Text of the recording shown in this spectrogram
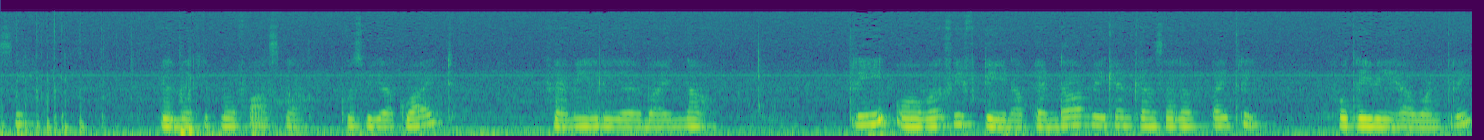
C. We'll make it more fast now because we are quite familiar by now. 3 over 15 up and down we can cancel off by 3. For 3 we have 1 3.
